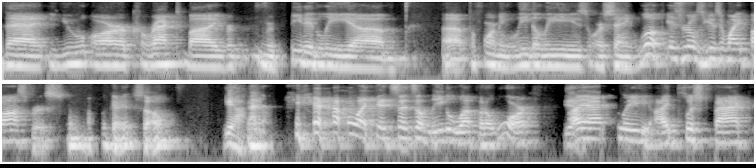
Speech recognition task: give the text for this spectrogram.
that you are correct by re- repeatedly um, uh, performing legalese or saying, "Look, Israel's using white phosphorus." Okay, so yeah, yeah, like it's it's a legal weapon of war. Yeah. I actually I pushed back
